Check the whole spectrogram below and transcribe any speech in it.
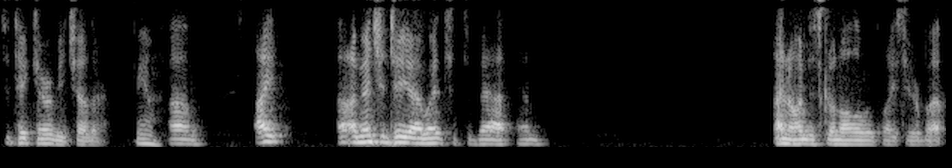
to take care of each other. Yeah. Um, I I mentioned to you I went to Tibet, and I know I'm just going all over the place here, but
